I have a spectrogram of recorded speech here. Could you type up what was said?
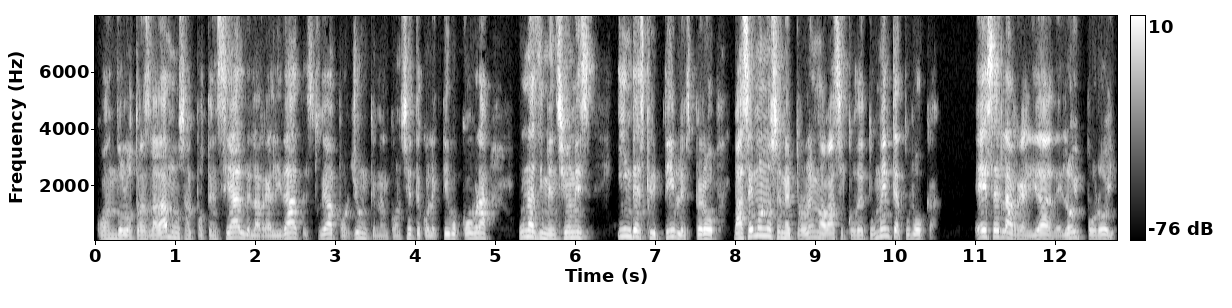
cuando lo trasladamos al potencial de la realidad estudiada por Jung en el consciente colectivo, cobra unas dimensiones indescriptibles, pero basémonos en el problema básico, de tu mente a tu boca. Esa es la realidad del hoy por hoy.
